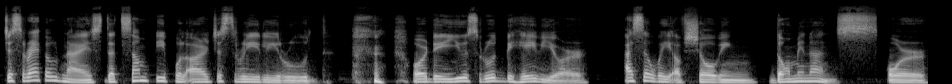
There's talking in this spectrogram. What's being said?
Just recognize that some people are just really rude or they use rude behavior as a way of showing dominance or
